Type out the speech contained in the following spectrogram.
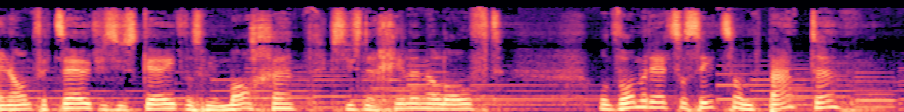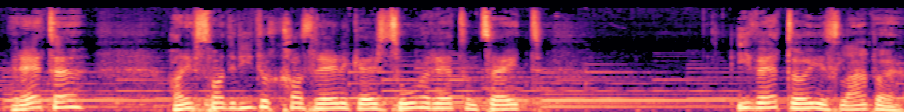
haben einander erzählt, wie es uns geht, was wir machen, wie es uns den Kirchen läuft. Und wo wir jetzt so sitzen und beten, reden, habe ich mal den Eindruck gehabt, dass der Heilige Geist zu mir redet und sagt, ich werde euer Leben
